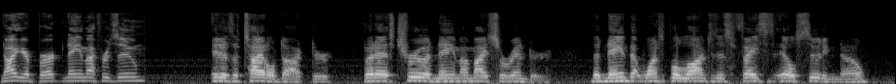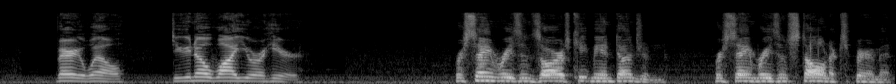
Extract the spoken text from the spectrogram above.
Not your birth name, I presume? It is a title, Doctor, but as true a name I might surrender. The name that once belonged to this face is ill-suiting, no? Very well. Do you know why you are here? For same reason Tsars keep me in dungeon. For same reason Stalin experiment.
